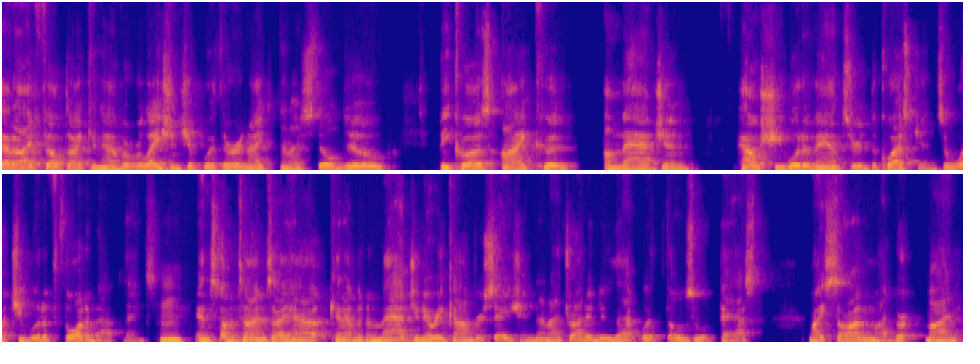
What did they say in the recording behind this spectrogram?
that I felt I can have a relationship with her, and I and I still do, because I could imagine how she would have answered the questions or what she would have thought about things. Hmm. And sometimes I have can have an imaginary conversation, and I try to do that with those who have passed, my son, my my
